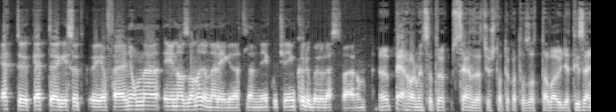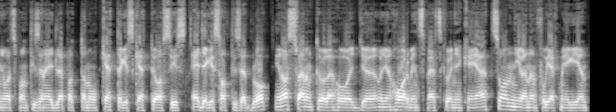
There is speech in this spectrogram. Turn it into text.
2-2,5 köré felnyomná, én azzal nagyon elégedett lennék, úgyhogy én körülbelül ezt várom. Per 35 szenzációs statokat hozott tavaly, ugye 18 pont, 11 lepattanó, 2,2 assziszt, 1,6 blokk. Én azt várom tőle, hogy olyan 30 perc környékén játszon, nyilván nem fogják még ilyen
